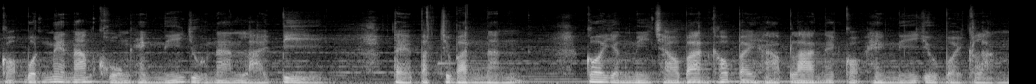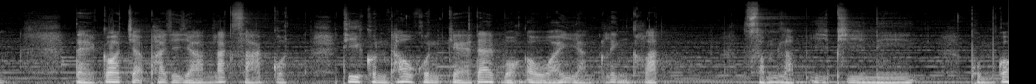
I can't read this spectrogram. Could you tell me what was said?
เกาะบนแม่น้ำโขงแห่งนี้อยู่นานหลายปี แต่ปัจจุบันนั้น ก็ยังมีชาวบ้านเข้าไปหาปลาในเกาะแห่งนี้อยู่บ่อยครั้ง แต่ก็จะพยายามรักษากฎที่คนเฒ่าคนแก่ได้บอกเอาไว้อย่างเคร่งครัดสำหรับ EP นี้ ผมก็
